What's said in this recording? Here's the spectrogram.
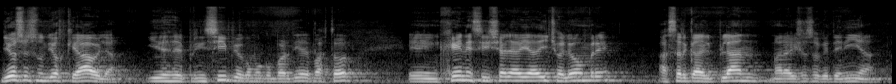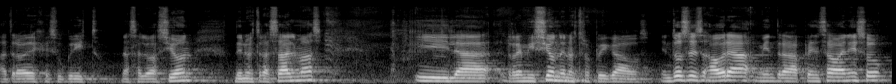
Dios es un Dios que habla. Y desde el principio, como compartía el pastor, en Génesis ya le había dicho al hombre acerca del plan maravilloso que tenía a través de Jesucristo, la salvación de nuestras almas y la remisión de nuestros pecados. Entonces ahora, mientras pensaba en eso,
